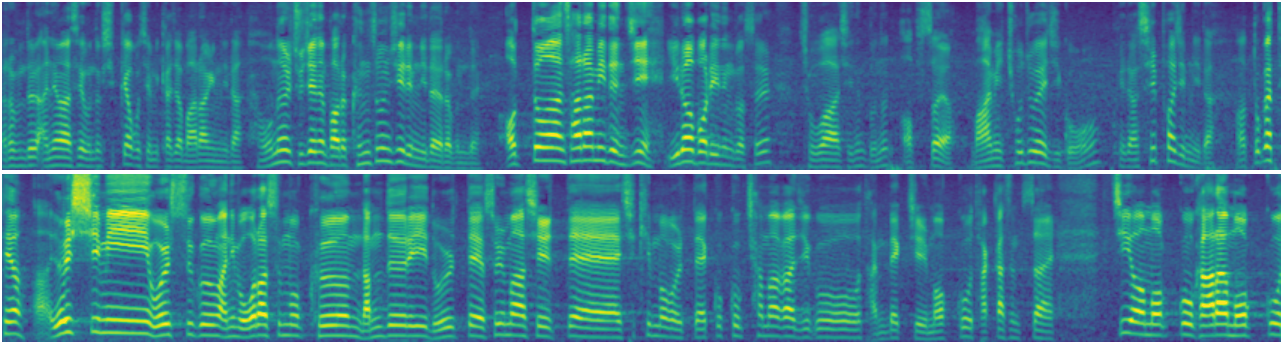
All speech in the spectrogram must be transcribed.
여러분들 안녕하세요. 운동 쉽게 하고 재밌게 하자 마랑입니다. 오늘 주제는 바로 근손실입니다 여러분들. 어떠한 사람이든지 잃어버리는 것을 좋아하시는 분은 없어요. 마음이 초조해지고 게다가 슬퍼집니다. 어, 똑같아요. 아, 열심히 월수금 아니면 월화수목금 남들이 놀 때 술 마실 때 치킨 먹을 때 꾹꾹 참아가지고 단백질 먹고 닭가슴살 찌어 먹고 갈아 먹고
